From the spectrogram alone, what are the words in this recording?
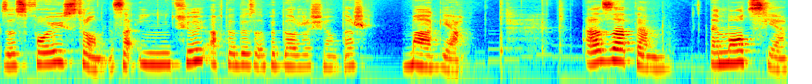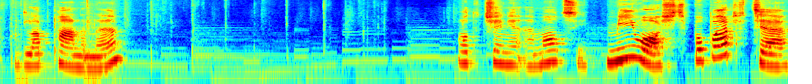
ze swojej strony. Zainicjuj, a wtedy wydarzy się też magia. A zatem emocje dla panny. Odcienie emocji. Miłość, popatrzcie.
